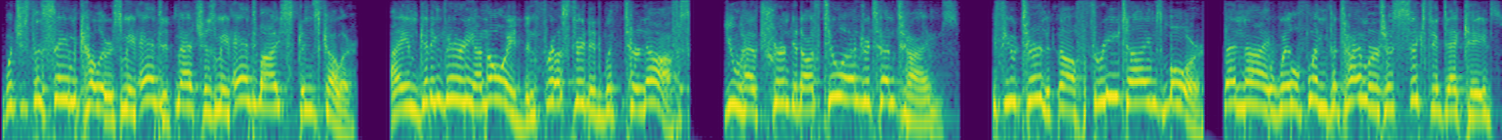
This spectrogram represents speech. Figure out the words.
which is the same color as me and it matches me and my skin's color. I am getting very annoyed and frustrated with turn-offs. You have turned it off 210 times. If you turn it off three times more, then I will win the timer to 60 decades.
